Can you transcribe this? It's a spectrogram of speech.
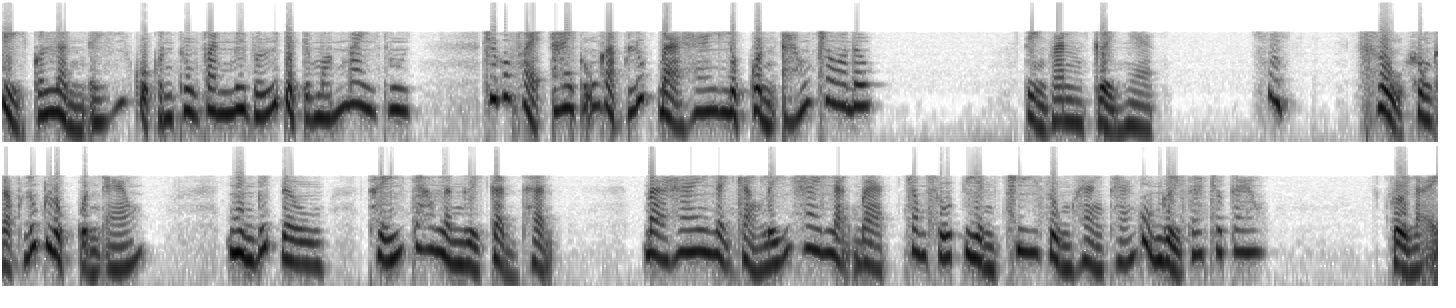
Chỉ có lần ấy của con Thu Văn mới với được cái món may thôi, chứ không phải ai cũng gặp lúc bà hai lục quần áo cho đâu. Tỉnh Văn cười nhạt. Dù không gặp lúc lục quần áo, nhưng biết đâu thấy tao là người cẩn thận. Bà hai lại chẳng lấy hai lạng bạc trong số tiền chi dùng hàng tháng của người ra cho tao. Rồi lại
